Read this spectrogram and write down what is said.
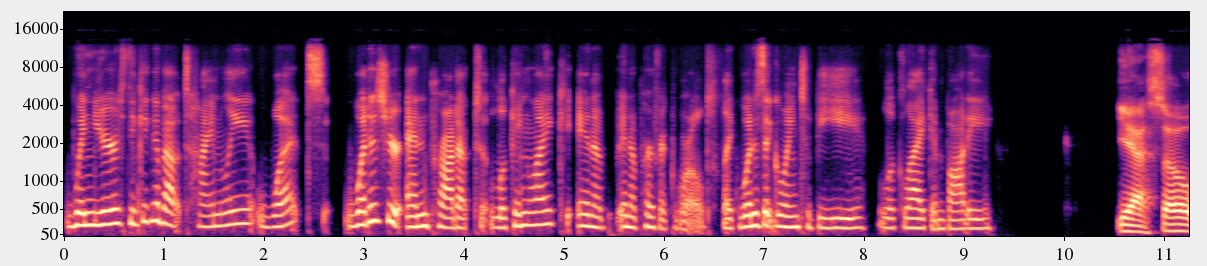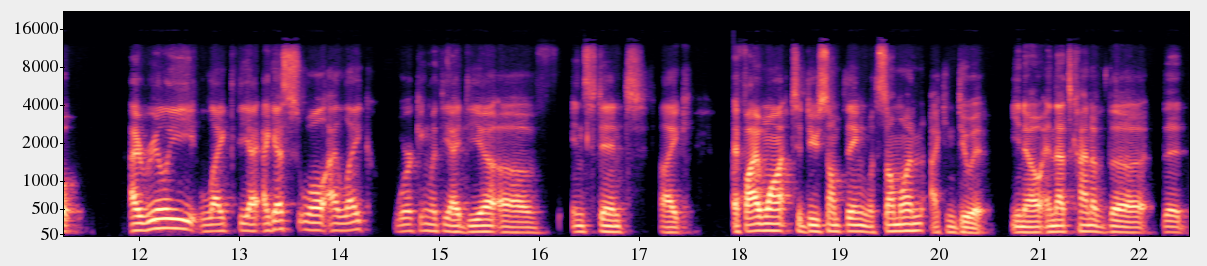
When you're thinking about Timely, what what is your end product looking like in a in a perfect world? Like what is it going to be, look like, embody? Yeah, so I really like the I guess well, I like working with the idea of instant like if I want to do something with someone, I can do it, you know, and that's kind of the the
